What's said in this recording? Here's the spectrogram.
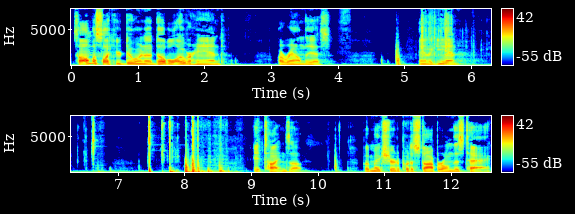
it's almost like you're doing a double overhand around this. And again, it tightens up. But make sure to put a stopper on this tag.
